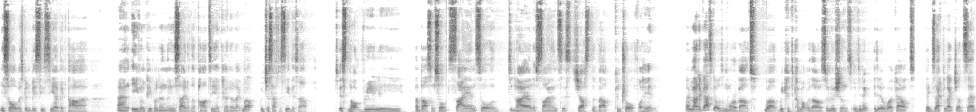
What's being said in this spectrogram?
it's always going to be CCM in power. And even people in the inside of the party are kind of like, well, we just have to see this out. It's not really about some sort of science or denial of science. It's just about control for him. And Madagascar was more about, well, we could come up with our own solutions. It didn't, it didn't work out exactly like Judd said.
